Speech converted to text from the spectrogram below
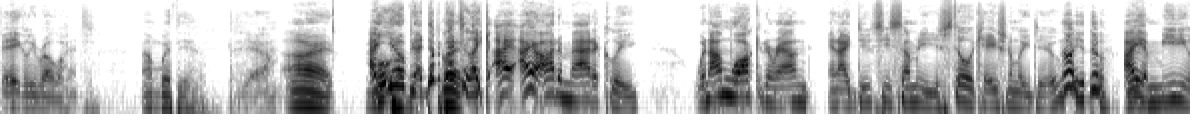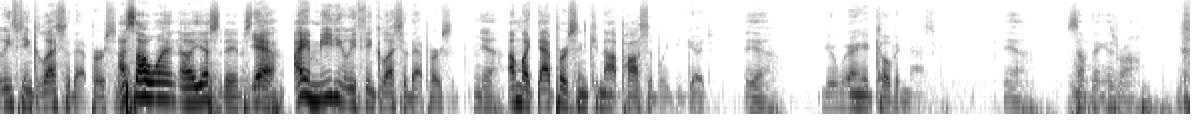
vaguely relevant. I'm with you. Yeah. All right. I you know but that's ahead. like I, I automatically when I'm walking around and I do see somebody you still occasionally do, no, you do. I Yeah. immediately think less of that person. I saw one uh, yesterday in the store. yeah, I immediately think less of that person. Yeah. I'm like that person cannot possibly be good. Yeah. You're wearing a COVID mask Yeah. Something is wrong.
